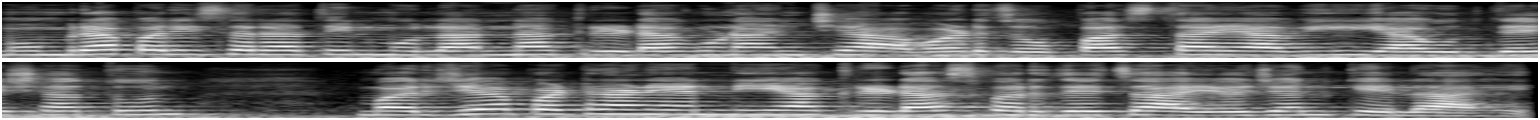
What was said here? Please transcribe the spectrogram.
मुंब्रा परिसरातील मुलांना क्रीडागुणांची आवड जोपासता यावी या उद्देशातून मर्जिया पठाण यांनी या क्रीडा स्पर्धेचं आयोजन केलं आहे.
